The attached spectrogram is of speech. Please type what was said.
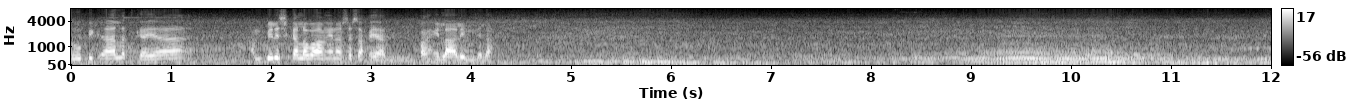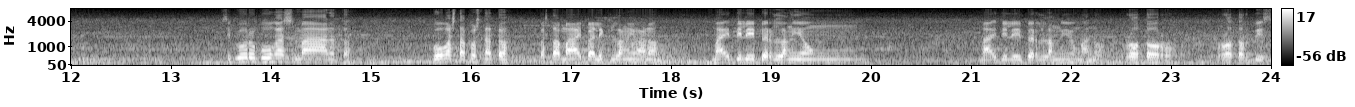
Tubig alat kaya ang bilis kalawangin ng sasakyan, pang ilalim nila. Siguro bukas maano to. Bukas tapos na to. Basta maibalik lang yung ano, mai-deliver lang yung mai-deliver lang yung ano, rotor, rotor disc.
